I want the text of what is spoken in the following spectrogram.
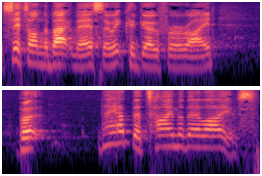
sit on the back there so it could go for a ride. But they had the time of their lives.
